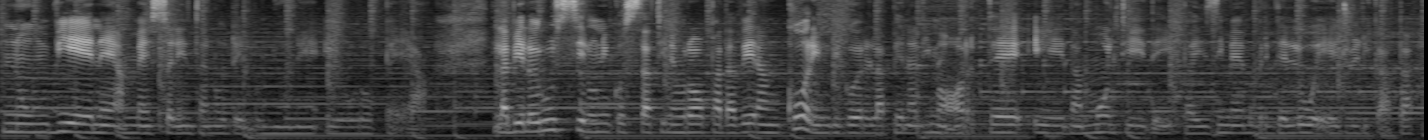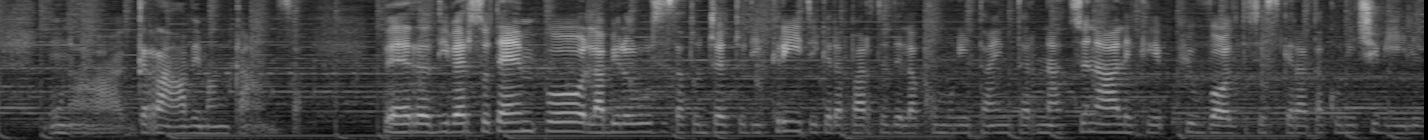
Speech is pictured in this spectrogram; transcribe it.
non viene ammesso all'interno dell'Unione Europea. La Bielorussia è l'unico Stato in Europa ad avere ancora in vigore la pena di morte e da molti dei Paesi membri dell'UE è giudicata una grave mancanza. Per diverso tempo la Bielorussia è stata oggetto di critiche da parte della comunità internazionale che più volte si è schierata con i civili,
